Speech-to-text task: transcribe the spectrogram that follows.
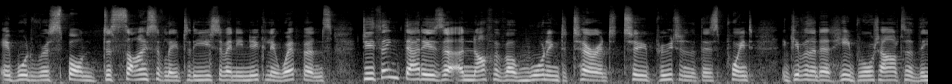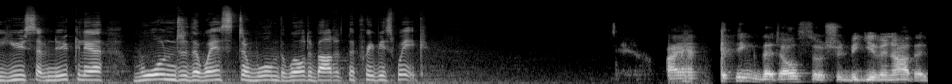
it would respond decisively to the use of any nuclear weapons. Do you think that is uh, enough of a warning deterrent to Putin at this point, given that he brought out the use of nuclear, warned the West, and warned the world about it the previous week? I think that also should be given other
